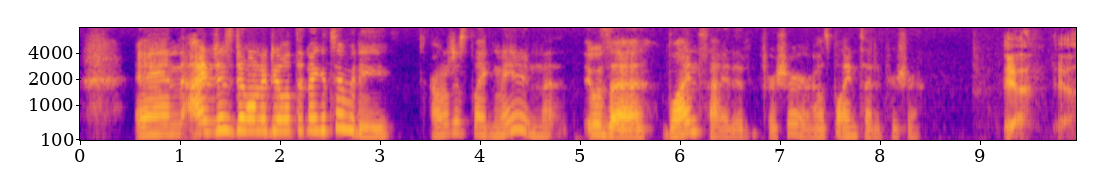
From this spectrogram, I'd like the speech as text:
and I just don't want to deal with the negativity. I was just like, man, that, it was a uh, blindsided for sure. I was blindsided for sure. Yeah, yeah,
